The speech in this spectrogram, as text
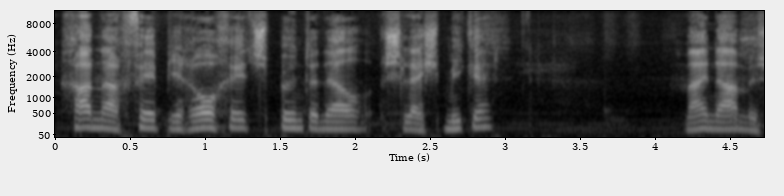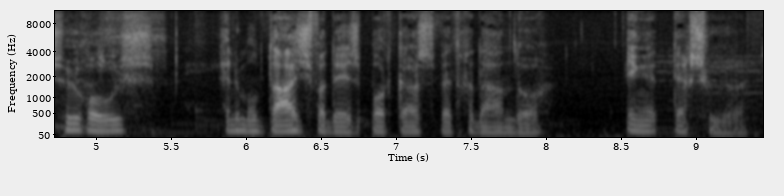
Ga naar vprogids.nl slash Mieke. Mijn naam is Hugo Hoes en de montage van deze podcast werd gedaan door Inge Terschuren.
